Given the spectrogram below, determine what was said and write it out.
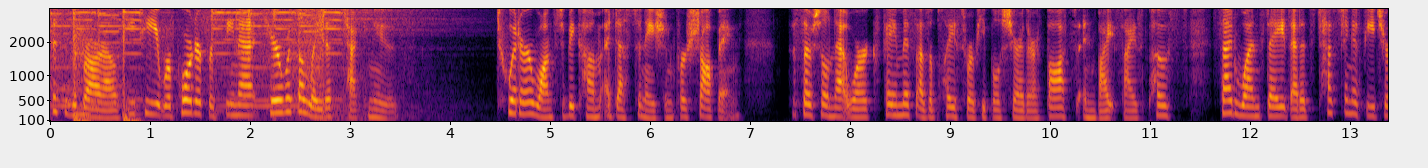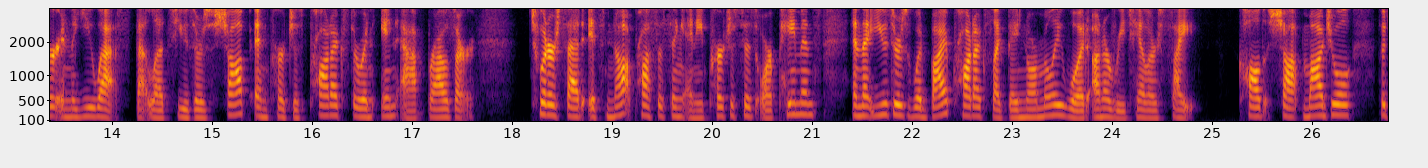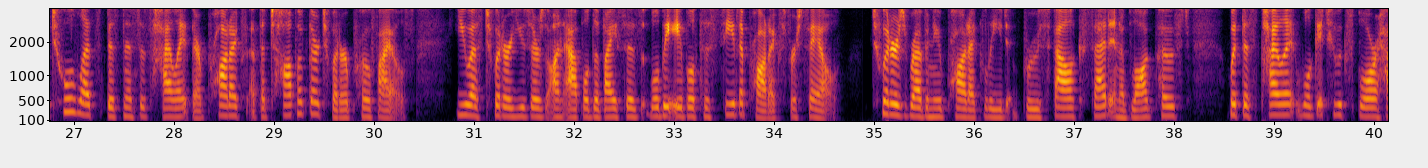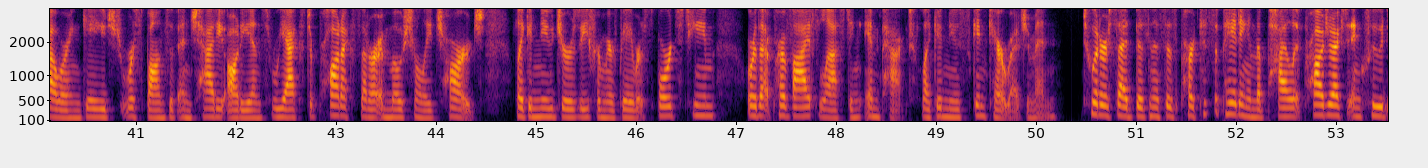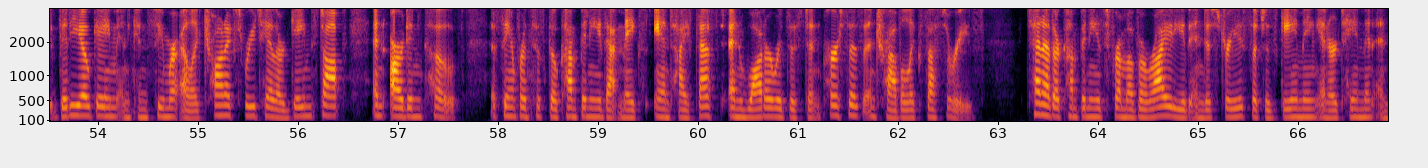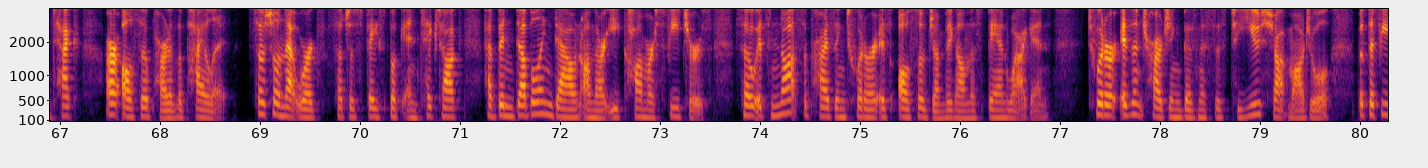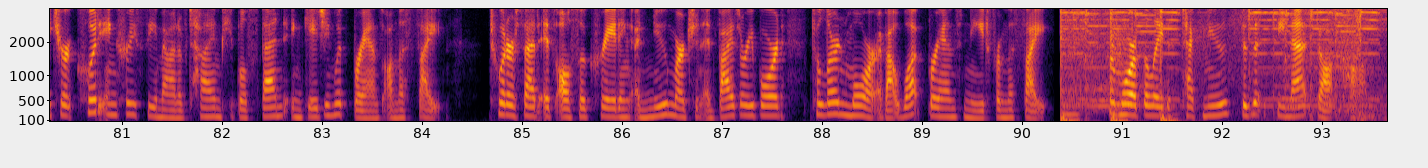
This is Abrar Al-Hiti, reporter for CNET, here with the latest tech news. Twitter wants to become a destination for shopping. The social network, famous as a place where people share their thoughts in bite sized posts, said Wednesday that it's testing a feature in the US that lets users shop and purchase products through an in app browser. Twitter said it's not processing any purchases or payments and that users would buy products like they normally would on a retailer site. Called Shop Module, the tool lets businesses highlight their products at the top of their Twitter profiles. US Twitter users on Apple devices will be able to see the products for sale. Twitter's revenue product lead, Bruce Falck, said in a blog post With this pilot, we'll get to explore how our engaged, responsive, and chatty audience reacts to products that are emotionally charged, like a new jersey from your favorite sports team, or that provide lasting impact, like a new skincare regimen. Twitter said businesses participating in the pilot project include video game and consumer electronics retailer GameStop and Arden Cove, a San Francisco company that makes anti theft and water resistant purses and travel accessories. 10 other companies from a variety of industries, such as gaming, entertainment, and tech, are also part of the pilot. Social networks such as Facebook and TikTok have been doubling down on their e commerce features, so it's not surprising Twitter is also jumping on this bandwagon. Twitter isn't charging businesses to use Shop Module, but the feature could increase the amount of time people spend engaging with brands on the site. Twitter said it's also creating a new merchant advisory board to learn more about what brands need from the site. For more of the latest tech news, visit cnet.com.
